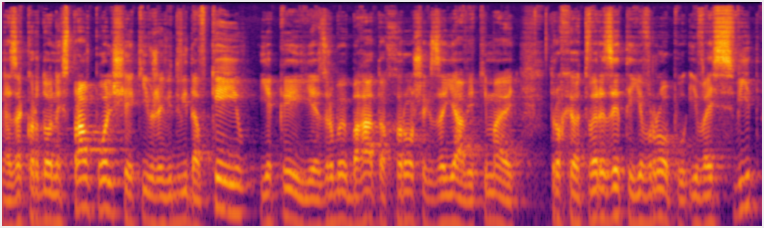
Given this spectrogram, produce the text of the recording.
закордонних справ Польщі, який вже відвідав Київ, який зробив багато хороших заяв, які мають трохи отверзити Європу і весь світ.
